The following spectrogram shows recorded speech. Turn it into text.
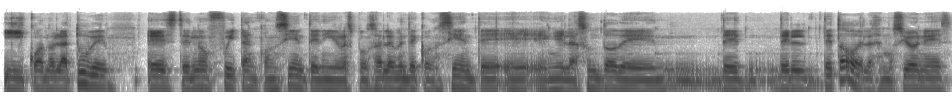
Y cuando la tuve, este, no fui tan consciente ni responsablemente consciente eh, en el asunto de, de, de, todo, de las emociones.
